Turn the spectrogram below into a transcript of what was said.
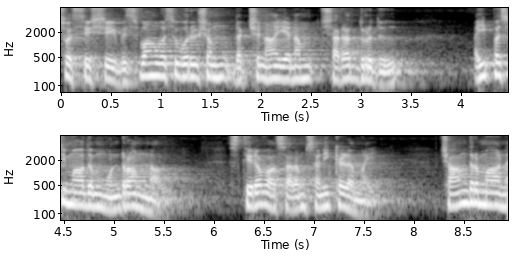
ஸ்வஸ்ய ஸ்ரீ விஸ்வாவசு வருஷம் தட்சிணாயனம் சரத்ருது ஐப்பசி மாதம் ஒன்றாம் நாள் ஸ்திரவாசரம் சனிக்கிழமை சாந்திரமான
